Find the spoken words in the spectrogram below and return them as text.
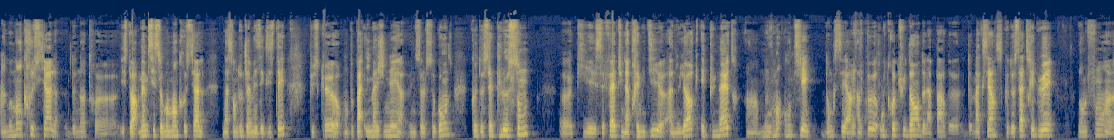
un moment crucial de notre histoire, même si ce moment crucial n'a sans doute jamais existé, puisque on ne peut pas imaginer une seule seconde que de cette leçon qui s'est faite une après-midi à New York ait pu naître un mouvement entier. Donc c'est un, peu outrecuidant de la part de, Max Ernst que de s'attribuer, dans le fond, euh,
